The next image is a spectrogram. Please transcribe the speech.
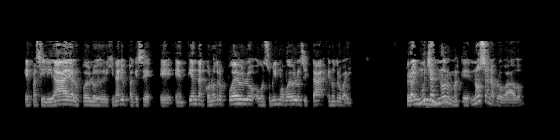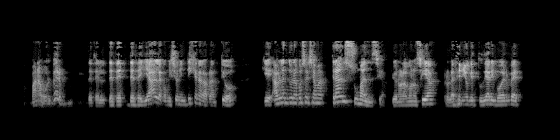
eh, facilidades a los pueblos originarios para que se eh, entiendan con otros pueblos o con su mismo pueblo si está en otro país. Pero hay muchas normas que no se han aprobado, van a volver. Desde, desde, desde ya la Comisión Indígena la planteó, que hablan de una cosa que se llama transhumancia. Yo no la conocía, pero la he tenido que estudiar y poder ver.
